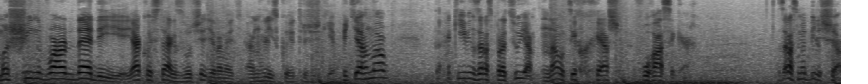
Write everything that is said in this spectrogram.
Machine War Daddy. Якось так звучить, я навіть англійською трішечки підтягнув. Так, і він зараз працює на оцих хеш-фугасиках. Зараз ми більше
